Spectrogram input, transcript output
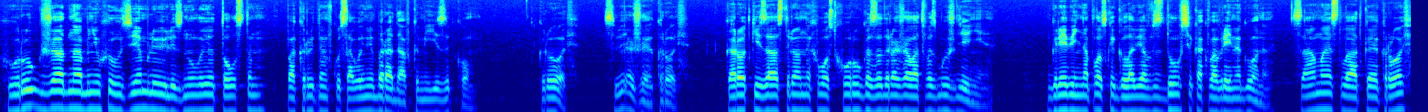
Хурук жадно обнюхал землю и лизнул ее толстым, покрытым вкусовыми бородавками языком. Кровь. Свежая кровь. Короткий заостренный хвост хуруга задрожал от возбуждения. Гребень на плоской голове вздулся, как во время гона. Самая сладкая кровь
